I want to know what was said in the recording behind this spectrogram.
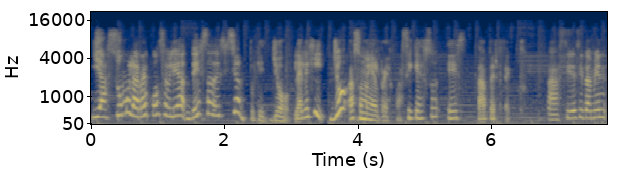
y asumo la responsabilidad de esa decisión, porque yo la elegí, yo asumí el riesgo, así que eso está perfecto. Así es, y también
